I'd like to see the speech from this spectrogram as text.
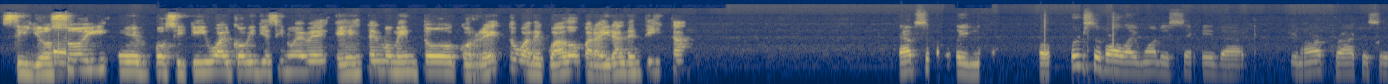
Si yo soy eh, positivo al COVID-19, ¿es este el momento correcto o adecuado para ir al dentista? Absolutely not. Well, first of all, I want to say that in our practices,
